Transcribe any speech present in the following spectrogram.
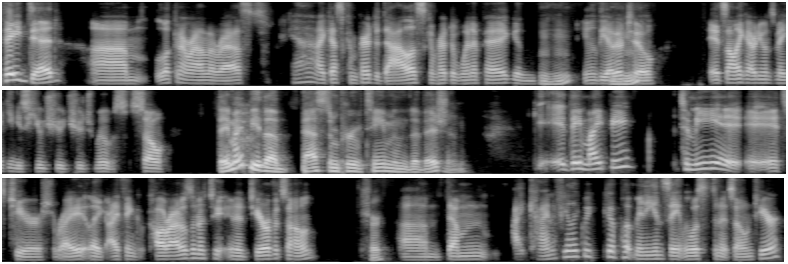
They did. Um, looking around the rest, yeah, I guess compared to Dallas, compared to Winnipeg, and mm-hmm. you know the other mm-hmm. two, it's not like everyone's making these huge, huge, huge moves. So they might be the best improved team in the division. It, they might be. To me, it, it's tiers, right? Like I think Colorado's in a, t- in a tier of its own. Sure. Um, them I kind of feel like we could put Mini and St. Louis in its own tier.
